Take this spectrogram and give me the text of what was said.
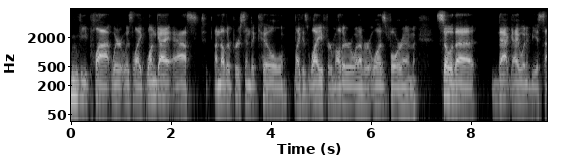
movie plot where it was like one guy asked another person to kill like his wife or mother or whatever it was for him so that that guy wouldn't be a, su-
